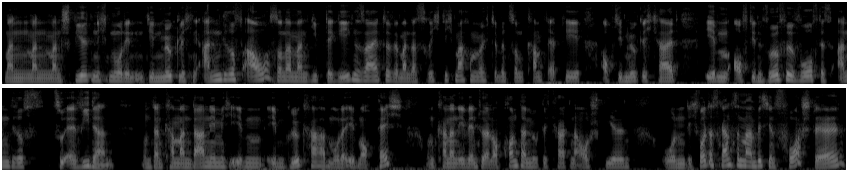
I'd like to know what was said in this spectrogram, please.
man, man, man spielt nicht nur den, den möglichen Angriff aus, sondern man gibt der Gegenseite, wenn man das richtig machen möchte mit so einem Kampf-RP, auch die Möglichkeit, eben auf den Würfelwurf des Angriffs zu erwidern. Und dann kann man da nämlich eben, eben Glück haben oder eben auch Pech und kann dann eventuell auch Kontermöglichkeiten ausspielen. Und ich wollte das Ganze mal ein bisschen vorstellen.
